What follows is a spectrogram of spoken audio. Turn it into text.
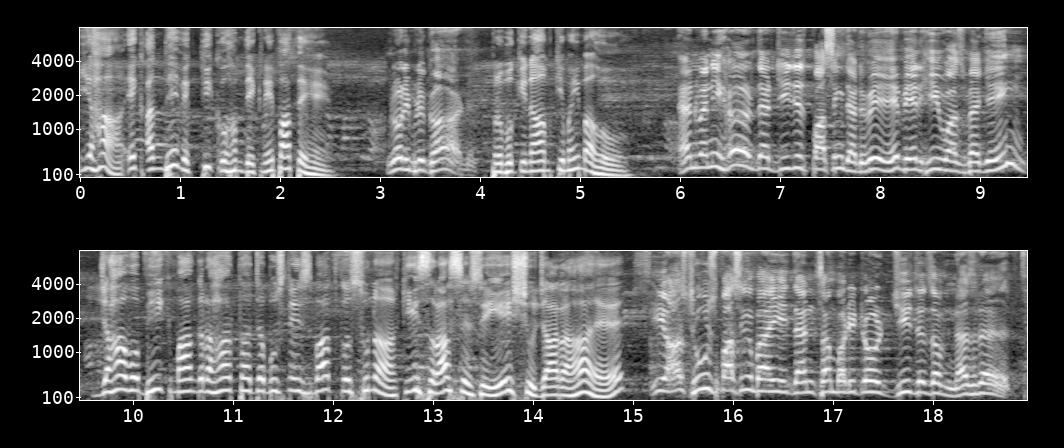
यहाँ एक अंधे व्यक्ति को हम देखने पाते हैं Glory be to God. प्रभु की नाम की महिमा हो And when he heard that Jesus passing that way where he was begging, जहाँ वो भीख मांग रहा था जब उसने इस बात को सुना कि इस रास्ते से यीशु जा रहा है he asked who's passing by. Then somebody told Jesus of Nazareth.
